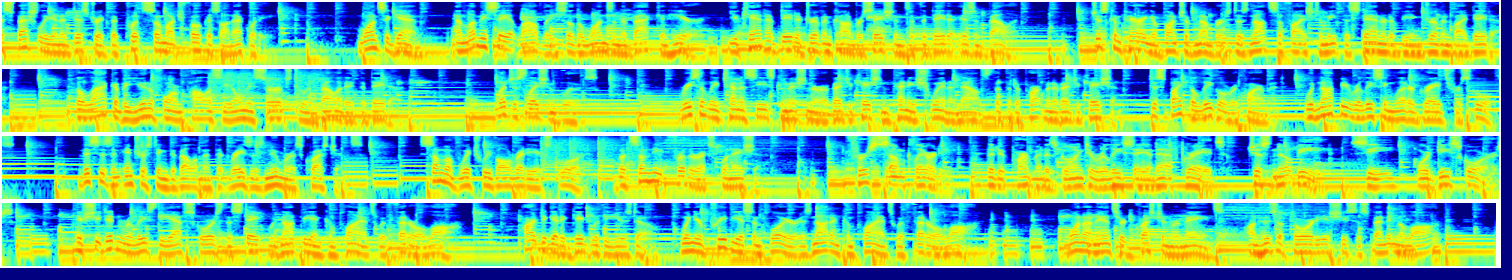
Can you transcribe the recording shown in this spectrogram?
especially in a district that puts so much focus on equity. Once again, and let me say it loudly so the ones in the back can hear, you can't have data driven conversations if the data isn't valid. Just comparing a bunch of numbers does not suffice to meet the standard of being driven by data. The lack of a uniform policy only serves to invalidate the data. Legislation blues. Recently, Tennessee's Commissioner of Education Penny Schwinn announced that the Department of Education, despite the legal requirement, would not be releasing letter grades for schools. This is an interesting development that raises numerous questions. Some of which we've already explored, but some need further explanation. First, some clarity. The department is going to release A and F grades, just no B, C, or D scores. If she didn't release the F scores, the state would not be in compliance with federal law. Hard to get a gig with a USDO when your previous employer is not in compliance with federal law. One unanswered question remains on whose authority is she suspending the law?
